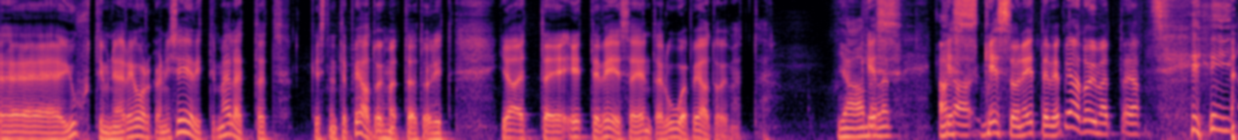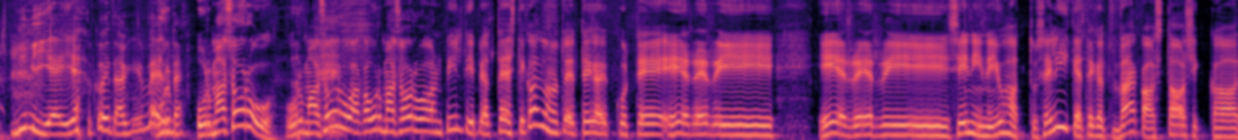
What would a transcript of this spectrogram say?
eh, juhtimine reorganiseeriti, mäletad, kes nende peatoimetajad olid ja et ETV sai endale uue peatoimetaja. kes, kes, kes on ETV peatoimetaja? nimi ei jää kuidagi meelde Ur. Urmas Oru, Urmas Oru, aga Urmas Oru on pildi pealt täiesti kadunud, et tegelikult ERR-i ERR-i senine juhatuse liige, tegelikult väga staažika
